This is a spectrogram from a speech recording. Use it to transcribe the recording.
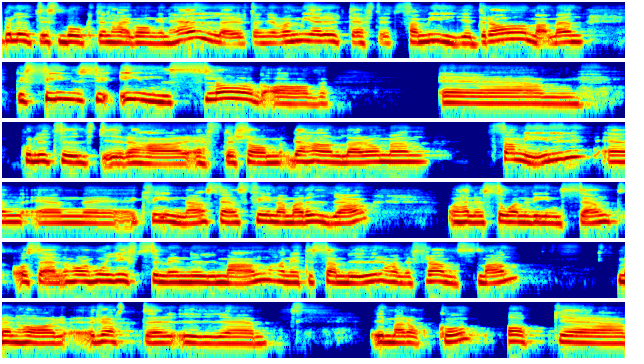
politisk bok den här gången heller utan jag var mer ute efter ett familjedrama. Men det finns ju inslag av eh, politik i det här eftersom det handlar om en familj, en, en eh, kvinna, svensk kvinna Maria och hennes son Vincent. Och sen har hon gift sig med en ny man, han heter Samir, han är fransman men har rötter i, eh, i Marocko. Och eh,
